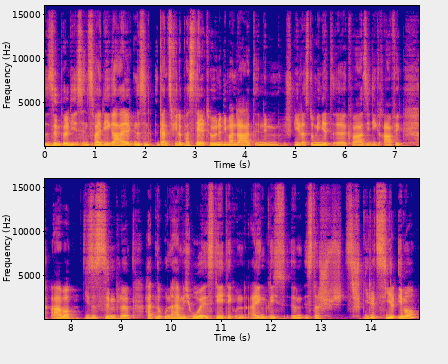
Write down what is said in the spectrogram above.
simpel, die ist in 2D gehalten. Es sind ganz viele Pastelltöne, die man da hat in dem Spiel. Das dominiert äh, quasi die Grafik. Aber dieses Simple hat eine unheimlich hohe Ästhetik und eigentlich ähm, ist das Spielziel immer,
